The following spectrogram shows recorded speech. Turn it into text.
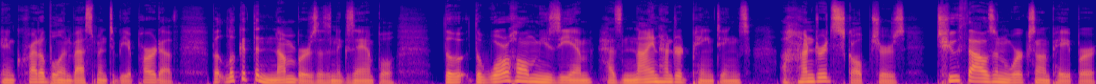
incredible investment to be a part of. But look at the numbers as an example. The, the Warhol Museum has 900 paintings, 100 sculptures, 2,000 works on paper,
